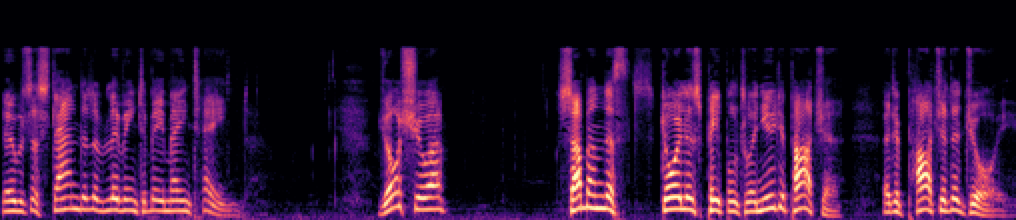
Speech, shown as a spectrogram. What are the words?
there was a standard of living to be maintained. Joshua Summon the joyless people to a new departure, a departure to joy.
